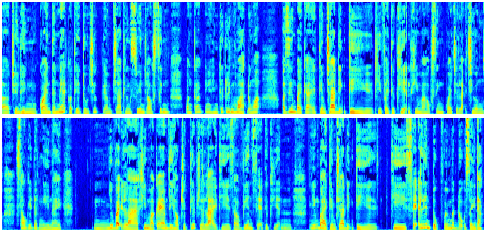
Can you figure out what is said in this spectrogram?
uh, truyền hình, qua internet có thể tổ chức kiểm tra thường xuyên cho học sinh bằng các hình thức linh hoạt đúng không ạ? Uh, riêng bài ca kiểm tra định kỳ thì phải thực hiện khi mà học sinh quay trở lại trường sau cái đợt nghỉ này ừ, như vậy là khi mà các em đi học trực tiếp trở lại thì giáo viên sẽ thực hiện những bài kiểm tra định kỳ thì sẽ liên tục với mật độ dày đặc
